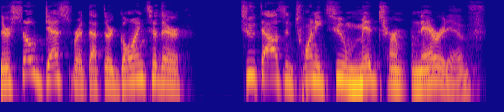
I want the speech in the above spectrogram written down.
They're so desperate that they're going to their 2022 midterm narrative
